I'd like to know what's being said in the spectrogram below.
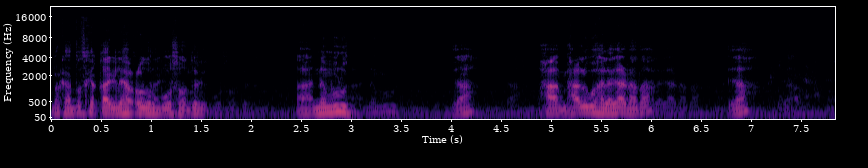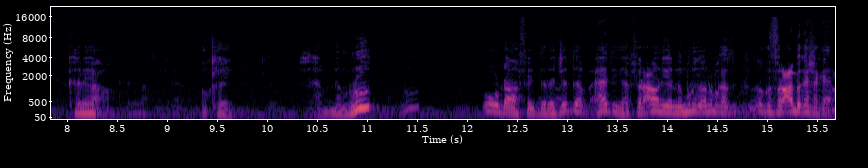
markaa dadka qaar ilahay cudur buu u soo diri. Namruud ya? Maxaa maxaa lagu halaagaa dhahdaa ya? Kaniico okay namruud uu dhaafay darajada caadiga fircawn iyo namruud markaas dadku fircawn bay ka shakeen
